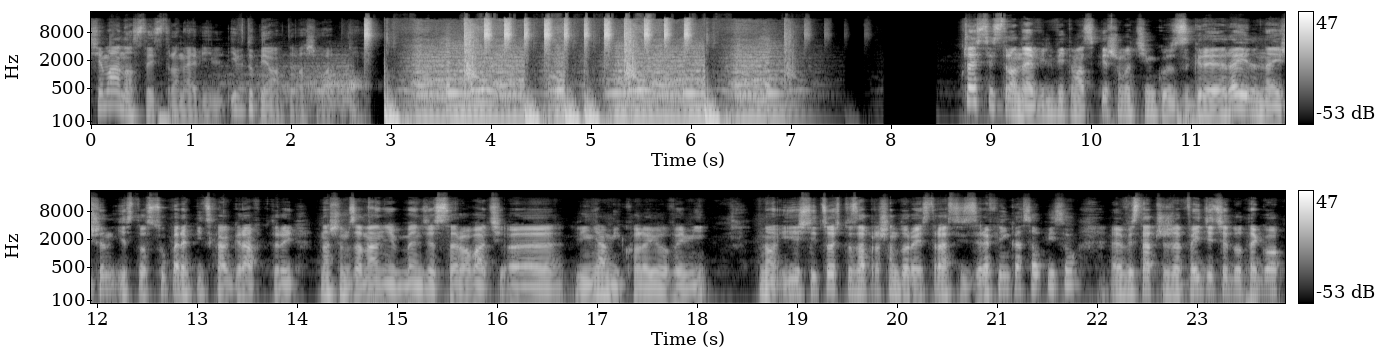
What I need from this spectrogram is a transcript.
Siemano z tej strony Evil i w dupie mam te wasze łapki. Cześć z tej strony Evil, witam was w pierwszym odcinku z gry Rail Nation. Jest to super epicka gra, w której naszym zadaniem będzie sterować e, liniami kolejowymi. No i jeśli coś, to zapraszam do rejestracji z reflinka z opisu. E, wystarczy, że wejdziecie do tego,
